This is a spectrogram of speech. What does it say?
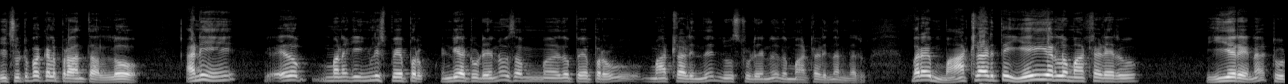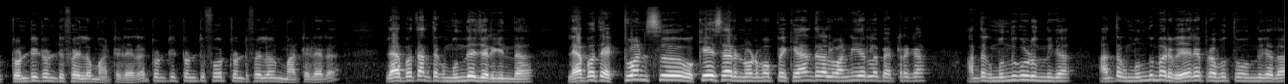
ఈ చుట్టుపక్కల ప్రాంతాల్లో అని ఏదో మనకి ఇంగ్లీష్ పేపర్ ఇండియా టుడేను సమ్ ఏదో పేపరు మాట్లాడింది న్యూస్ టుడేను ఏదో మాట్లాడింది అన్నారు. మరి అవి మాట్లాడితే ఏ ఇయర్లో మాట్లాడారు? ఈ ఇయర్ అయినా టూ ట్వంటీ ట్వంటీ ఫైవ్లో మాట్లాడారా? ట్వంటీ ట్వంటీ ఫోర్ ట్వంటీ ఫైవ్లో మాట్లాడారా? లేకపోతే అంతకు ముందే జరిగిందా? లేకపోతే ఎట్వన్స్ ఒకేసారి నూట ముప్పై కేంద్రాలు వన్ ఇయర్లో పెట్టరుగా? అంతకు ముందు కూడా ఉందిగా? అంతకు ముందు మరి వేరే ప్రభుత్వం ఉంది కదా?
